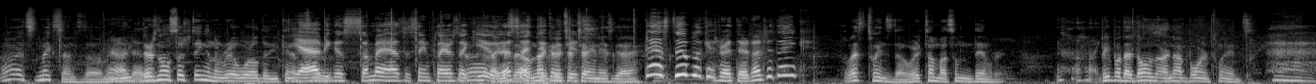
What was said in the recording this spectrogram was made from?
oh, it makes sense though. I mean, No, you- there's no such thing in the real world that you can. have yeah, because somebody has the same players like No, you. I that's said, like I'm not gonna entertain this guy. That's duplicates right there, don't you think? Well, that's twins though. We're talking about something different. Oh People that don't are not born twins. I'm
